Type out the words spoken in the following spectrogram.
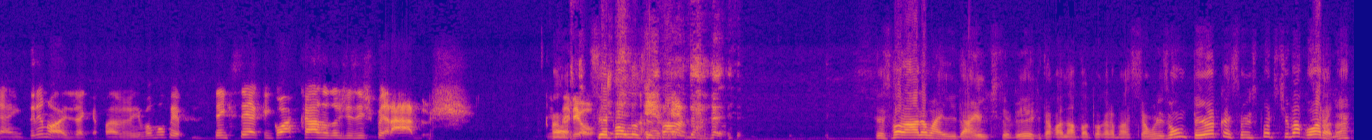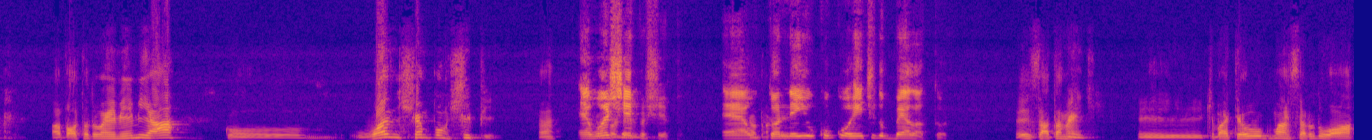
É entre nós, já que é pra ver, vamos ver. Tem que ser igual a casa dos desesperados. ah, Entendeu? Você falou, vocês, É falaram, verdade. vocês falaram aí da Rede TV, que tá com a nova programação, eles vão ter a questão esportiva agora, né? A volta do MMA com o One Championship. Né? É One torneio. Championship. É um Então, torneio concorrente do Bellator. Exatamente. E que vai ter o Marcelo Duó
